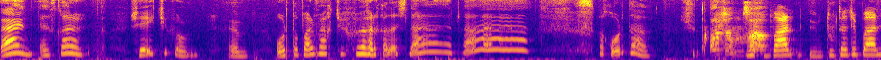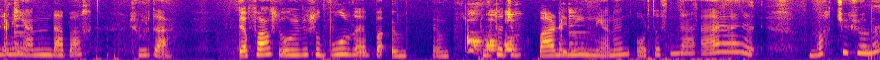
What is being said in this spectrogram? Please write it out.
Ben Eskar şey çıkıyor. Hem orta parmak çıkıyor arkadaşlar. Aa! Bak orada. Şu bar, turtacı Barley'nin yanında bak. Şurada. Defans oyuncusu bul ve ba- ım, ım, turtacı Barley'nin yanın ortasında. Aa! Nah çıkıyor lan.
